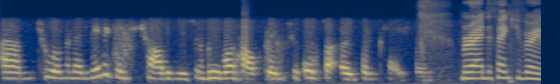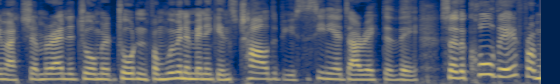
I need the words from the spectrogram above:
um, to women and men against child abuse, and we will help them to also open cases. Miranda, thank you very much. Uh, Miranda Jordan from Women and Men Against Child Abuse, the senior director there. So the call there from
